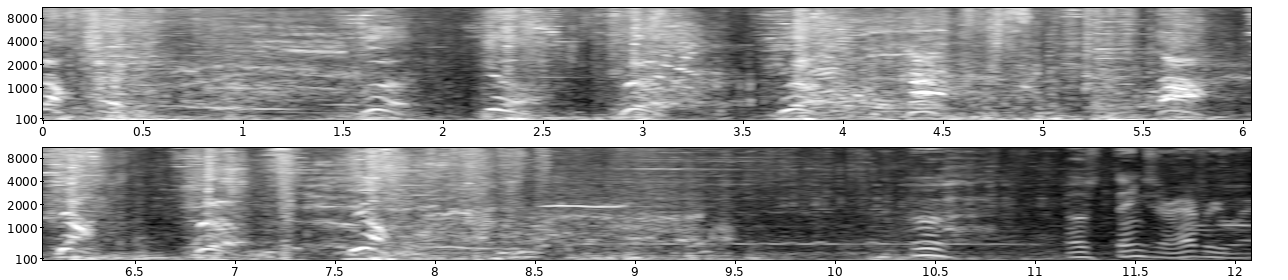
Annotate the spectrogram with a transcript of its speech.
Those things are everywhere.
